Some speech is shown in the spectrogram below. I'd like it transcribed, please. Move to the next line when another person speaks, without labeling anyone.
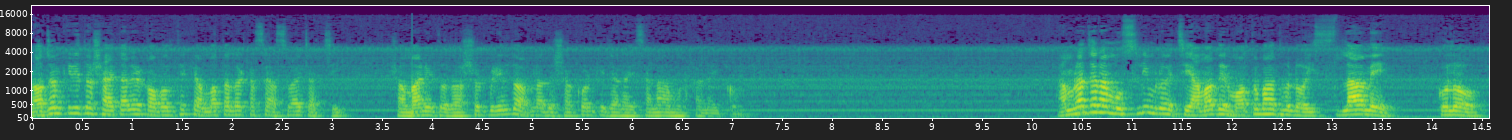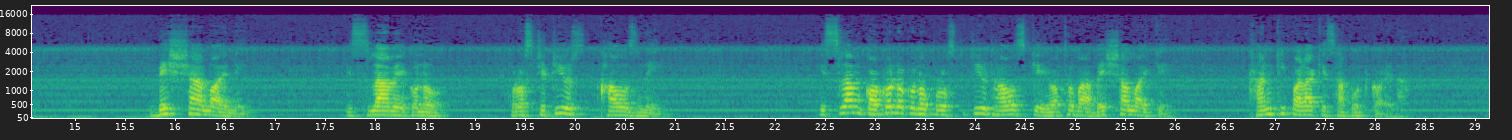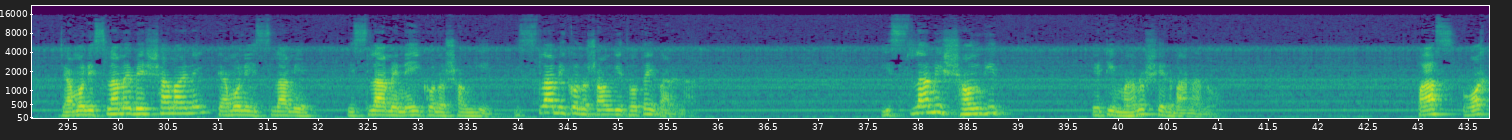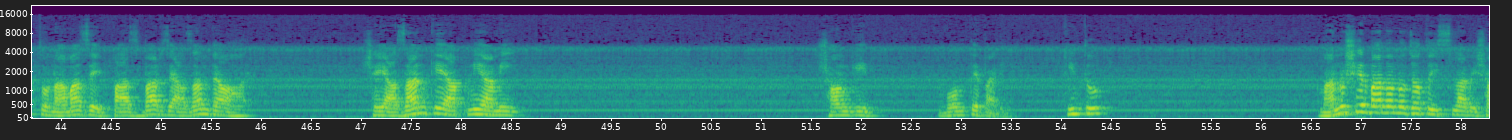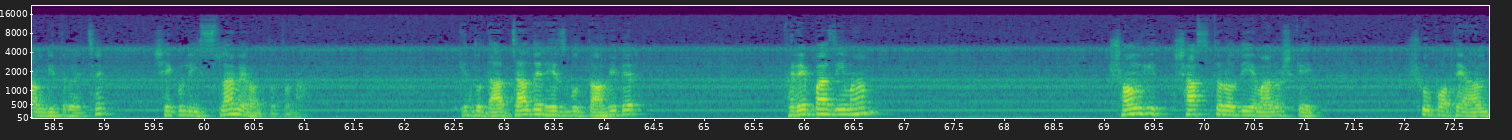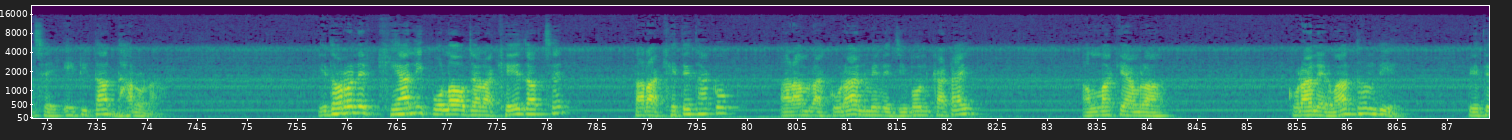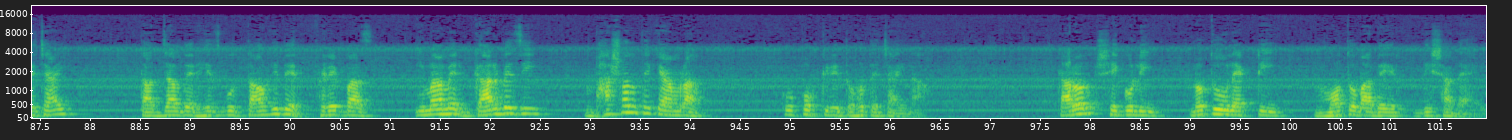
রজমকৃত শয়তানের কবল থেকে আল্লাহ তালার কাছে আশ্রয় চাচ্ছি। সম্মানিত দর্শক বৃন্দ আপনাদের সকলকে জানাই সালাম আলাইকুম। আমরা যারা মুসলিম রয়েছি, আমাদের মতবাদ হলো, ইসলামে কোনো বেশ্যালয় নেই। ইসলামে কোনো প্রস্টিটিউট হাউস নেই। ইসলাম কখনো কোনো প্রস্টিটিউট হাউসকে অথবা বেশ্যালয়কে খানকি পাড়াকে সাপোর্ট করে না। যেমন ইসলামে বেশ্যালয় নেই তেমনই ইসলামে ইসলামে নেই কোনো সংগীত। ইসলামী কোনো সংগীত হতেই পারে না। ইসলামী সংগীত এটি মানুষের বানানো। পাঁচ ওয়াক্ত নামাজে পাঁচবার যে আজান দেওয়া হয়, সেই আজানকে আপনি আমি সংগীত বলতে পারি। কিন্তু মানুষের বানানো যত ইসলামী সংগীত রয়েছে সেগুলি ইসলামের অন্তত না। কিন্তু দাজ্জালদের, হেজবুত তাহিদের ফেরেবাজ ইমাম, সংগীত শাস্ত্র দিয়ে মানুষকে সুপথে আনছে, এটি তার ধারণা। এ ধরনের খেয়ালি পোলাও যারা খেয়ে যাচ্ছে, তারা খেতে থাকুক, আর আমরা কোরআন মেনে জীবন কাটাই। আল্লাহকে আমরা কোরআনের মাধ্যম দিয়ে পেতে চাই। তাজ্জালদের হিজবুত তাওহিদের ফেরেকবাজ ইমামের গার্বেজি ভাষণ থেকে আমরা উপকৃত হতে চাই না। কারণ সেগুলি নতুন একটি মতবাদের দিশা দেয়।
